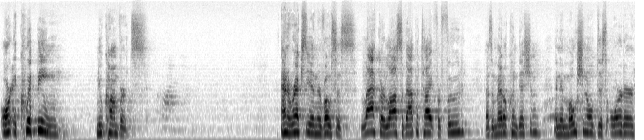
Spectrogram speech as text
or equipping new converts. Anorexia nervosis, lack or loss of appetite for food as a medical condition, an emotional disorder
